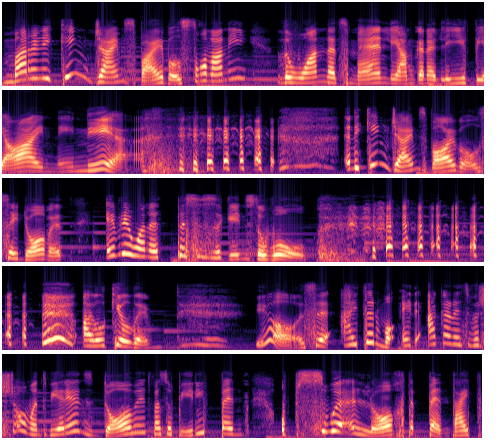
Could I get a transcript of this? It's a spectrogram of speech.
Maar in die King James Bible staan dan nie the one that's manly I'm going to leave behind nie. Nee. in die King James Bible sê Dawid, everyone that pisses against the wall I will kill them. Ja, so uiterma en ek kan dit verstaan want weer eens Dawid was op hierdie punt op so 'n laagte punt. Hy het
